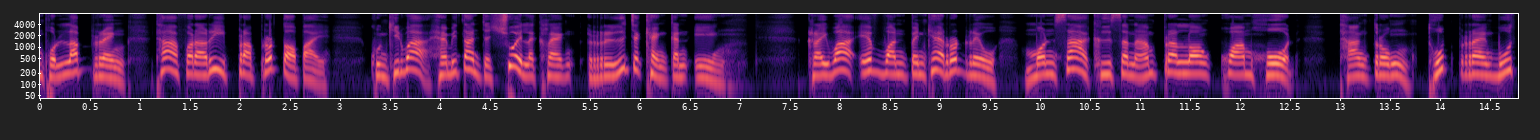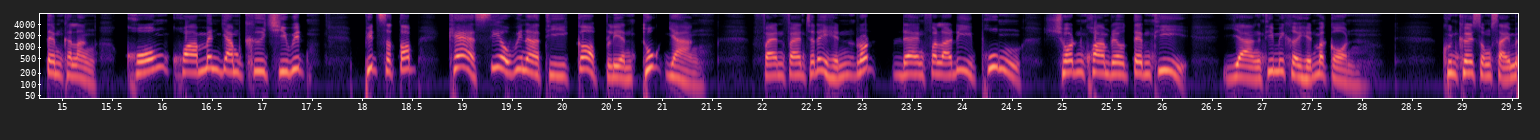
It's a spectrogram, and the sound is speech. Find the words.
ำผลลัพธ์แรง ถ้าฟ e รารี่ปรับรถต่อไป คุณคิดว่าแฮมิลตันจะช่วยละแคลงหรือจะแข่งกันเอง ใครว่า F1 เป็นแค่รถเร็ว มอนซาคือสนามประลองความโหด ทางตรง ทุบแรงบูสต์เต็มกำลัง โค้งความแม่นยำคือชีวิต พิทสต็อปแค่เสี้ยววินาทีก็เปลี่ยนทุกอย่าง แฟนๆ จะได้เห็นรถแดงฟารารี่พุ่ง ชนความเร็วเต็มที่อย่างที่ไม่เคยเห็นมาก่อน คุณเคยสงสัยไหม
